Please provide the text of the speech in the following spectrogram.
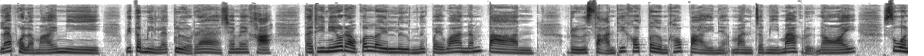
และผลไม้มีวิตามินและเกลือแร่ใช่ไหมคะ แต่ทีนี้เราก็เลยลืมนึกไปว่าน้ำตาล หรือสารที่เขาเติมเข้าไปเนี่ยมันจะมีมากหรือน้อย ส่วน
